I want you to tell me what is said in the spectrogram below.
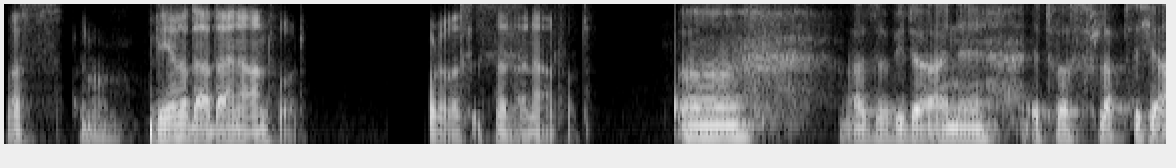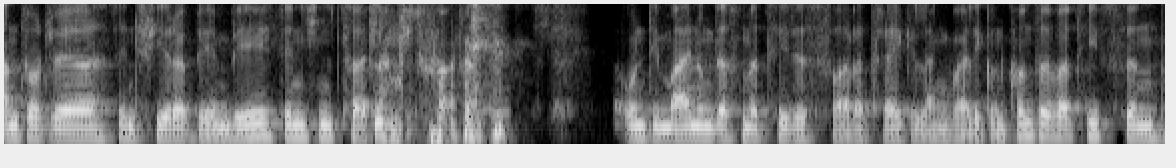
Was genau. wäre da deine Antwort? Oder was ist da deine Antwort? Äh, also wieder eine etwas flapsige Antwort wäre den Vierer BMW, den ich eine Zeit lang gefahren habe und die Meinung, dass Mercedes-Fahrer träge, langweilig und konservativ sind.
